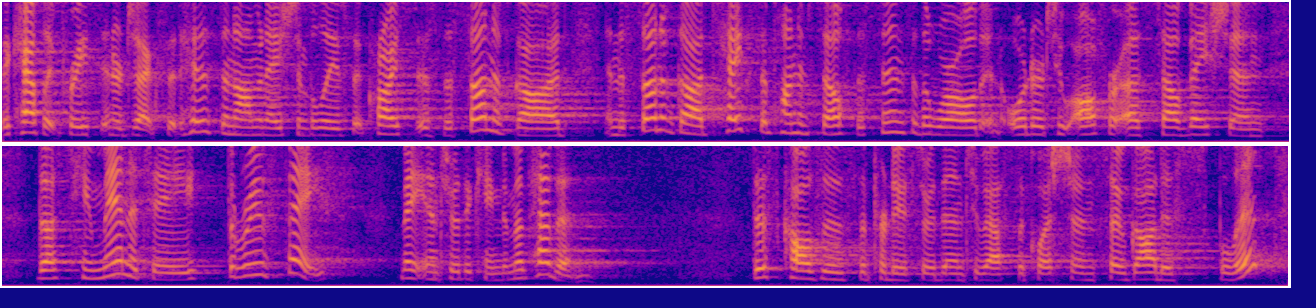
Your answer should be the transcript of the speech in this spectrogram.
The Catholic priest interjects that his denomination believes that Christ is the Son of God, and the Son of God takes upon himself the sins of the world in order to offer us salvation. Thus, humanity, through faith, may enter the kingdom of heaven. This causes the producer then to ask the question so God is split?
